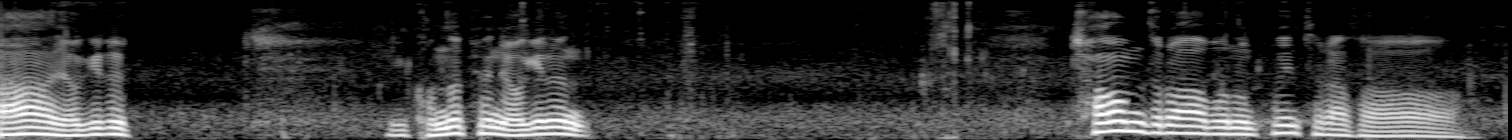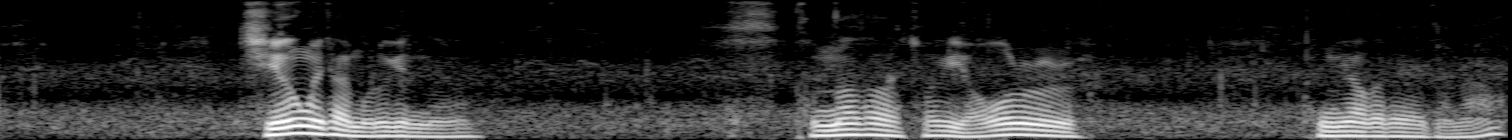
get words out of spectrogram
아 여기도 이 건너편 여기는 처음 들어와 보는 포인트라서 지형을 잘 모르겠네요. 건너서 저기 여울 공략을 해야 되나?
